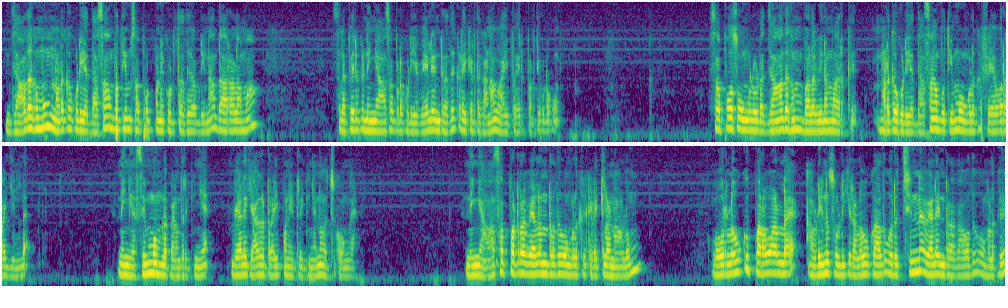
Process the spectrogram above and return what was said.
ஜாதகமும் நடக்கக்கூடிய தசாபத்தியும் சப்போர்ட் பண்ணி கொடுத்தது அப்படின்னா தாராளமாக சில பேருக்கு நீங்கள் ஆசைப்படக்கூடிய வேலைன்றது கிடைக்கிறதுக்கான வாய்ப்பை ஏற்படுத்தி கொடுக்கும். சப்போஸ் உங்களோட ஜாதகம் பலவீனமாக இருக்குது நடக்கக்கூடிய தசாபுத்தியமும் உங்களுக்கு ஃபேவராக இல்லை. நீங்கள் சிம்மமில் பிறந்திருக்கீங்க. வேலைக்காக ட்ரை பண்ணிகிட்ருக்கீங்கன்னு வச்சுக்கோங்க. நீங்கள் ஆசைப்படுற வேலைன்றது உங்களுக்கு கிடைக்கலனாலும் ஓரளவுக்கு பரவாயில்ல அப்படின்னு சொல்லிக்கிற அளவுக்காவது ஒரு சின்ன வேலைன்றதாவது உங்களுக்கு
